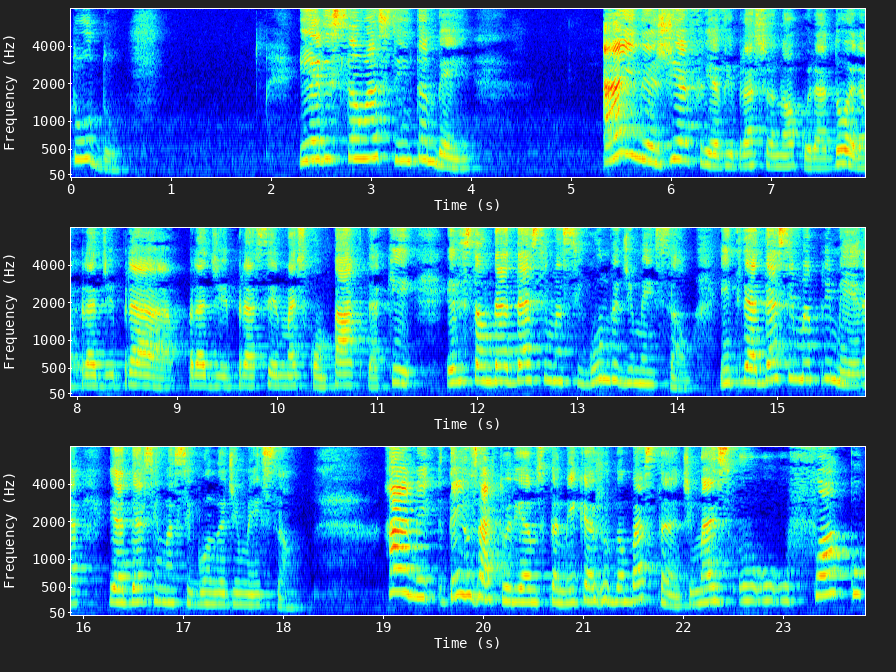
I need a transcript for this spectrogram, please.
tudo. E eles são assim também. A energia fria vibracional curadora, para ser mais compacta aqui, eles são da 12ª dimensão, entre a 11ª e a 12ª dimensão. Ah, tem os arturianos também que ajudam bastante, mas o, o, o foco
